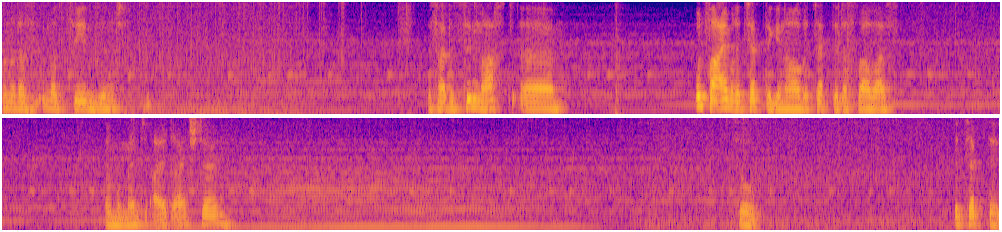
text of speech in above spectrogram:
Sondern dass es immer 10 sind. Weshalb es Sinn macht. Äh und vor allem Rezepte, genau, Rezepte, das war was. Einen Moment alt einstellen. So. Rezepte.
